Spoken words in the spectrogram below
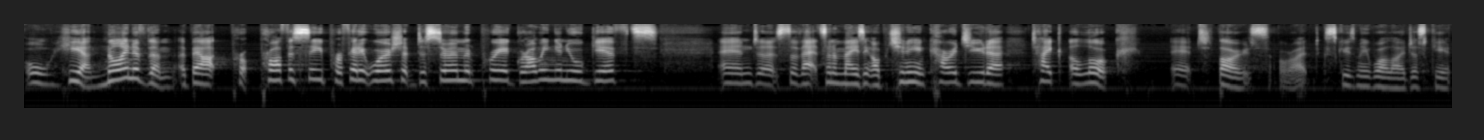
all here. Nine of them about pro- prophecy, prophetic worship, discernment, prayer, growing in your gifts. And uh, so that's an amazing opportunity. I encourage you to take a look at those. All right, excuse me while I just get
